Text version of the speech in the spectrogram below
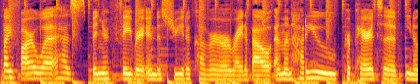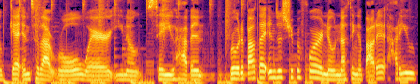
By far what has been your favorite industry to cover or write about? And then how do you prepare to you know get into that role where you know say you haven't wrote about that industry before or know nothing about it? How do you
